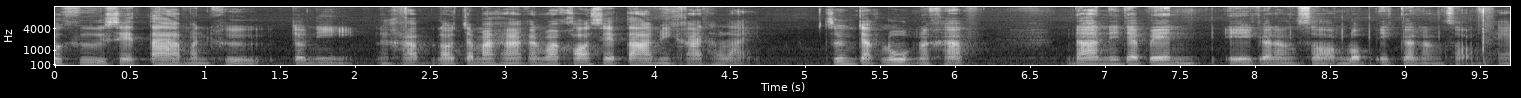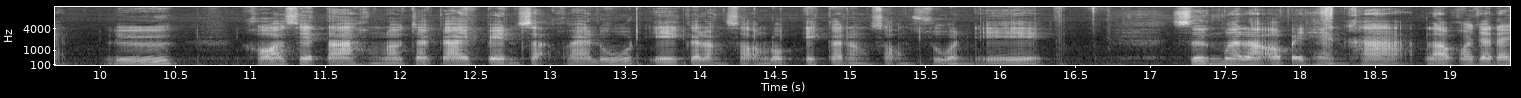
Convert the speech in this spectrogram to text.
ก็คือเซตามันคือเจ้านี่นะครับ เราจะมาหากันว่าคอสเซตามีค่าเท่าไหร่ ซึ่งจากรูปนะครับ ด้านนี้จะเป็น a กำลังสองลบ x กำลังสองแทนหรือคอสเซตาของเราจะกลายเป็นสแควร์รูท a กำลังสองลบ x กำลังสองส่วน a ซึ่งเมื่อเราเอาไปแทนค่า เราก็จะได้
